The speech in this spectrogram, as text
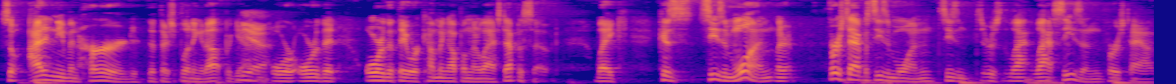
so I didn't even heard that they're splitting it up again, Yeah. or or that or that they were coming up on their last episode, like because season one, first half of season one, season or last season, first half,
